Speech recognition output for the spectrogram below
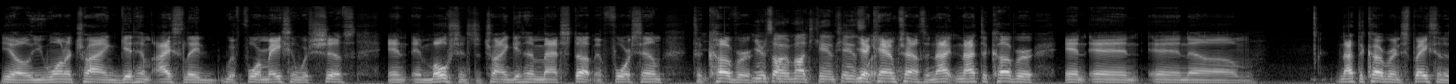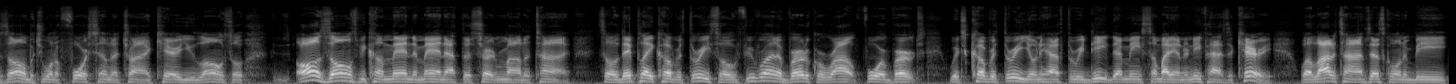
you know, you want to try and get him isolated with formation, with shifts and, and motions to try and get him matched up and force him to cover. You're talking about Kam Chancellor. yeah, Kam Chancellor, not not to cover and and and um, not to cover in space in the zone, but you want to force him to try and carry you long. So all zones become man to man after a certain amount of time. So they play cover three. So if you run a vertical route, four verts, which cover three, you only have three deep. That means somebody underneath has to carry. Well, a lot of times that's going to be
